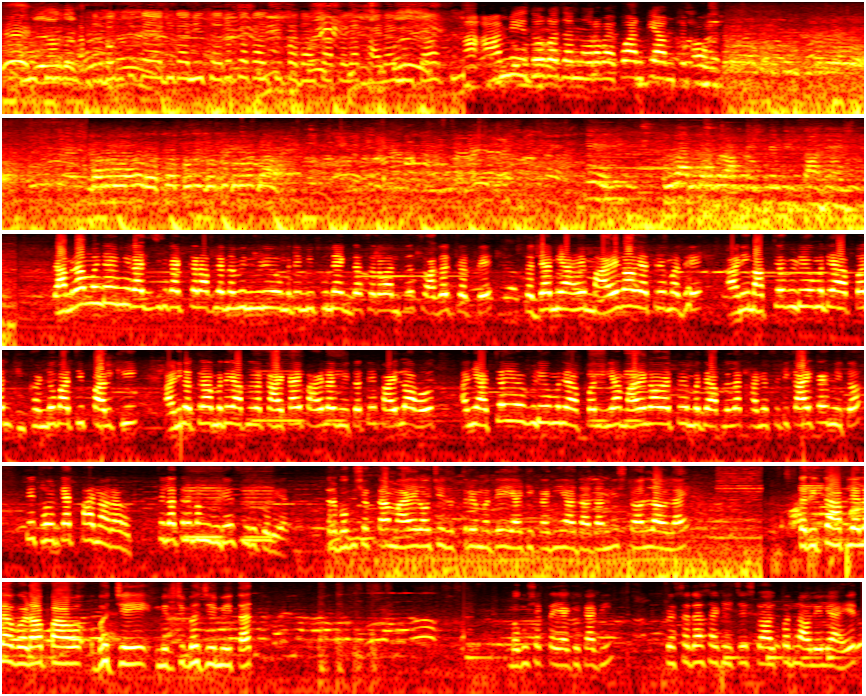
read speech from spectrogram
तर बघू शकता या ठिकाणी सर्व प्रकारचे पदार्थ आपल्याला खायला मिळतात. आम्ही दोघ जण नवरा बायको आणखी आमचे भाऊ. रामराम मंडळी मी राजश्री काटकर आपल्या नवीन व्हिडिओमध्ये मी पुन्हा एकदा सर्वांचं स्वागत करते. सध्या मी आहे माळेगाव यात्रेमध्ये आणि मागच्या व्हिडिओमध्ये आपण खंडोबाची पालखी आणि जत्रामध्ये आपल्याला काय काय पाहायला मिळतं ते पाहिलं आहोत. आणि आजच्या या व्हिडिओमध्ये आपण या माळेगाव यात्रेमध्ये आपल्याला खाण्यासाठी काय काय मिळतं ते थोडक्यात पाहणार आहोत. चला तर मग व्हिडिओ सुरू करूयात. तर बघू शकता माळेगावच्या जत्रेमध्ये या ठिकाणी या दादांनी स्टॉल लावलाय. तर इथं आपल्याला वडापाव भजे मिरची भजे मिळतात. बघू शकता या ठिकाणी. प्रसादासाठीचे स्टॉल पण लावलेले आहेत.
